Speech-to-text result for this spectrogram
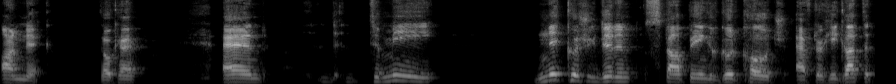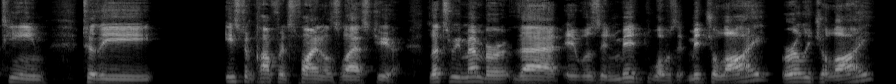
on Nick. Okay. And th- to me, Nick Cushing didn't stop being a good coach after he got the team to the Eastern Conference Finals last year. Let's remember that it was in mid, what was it, mid July, early July,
